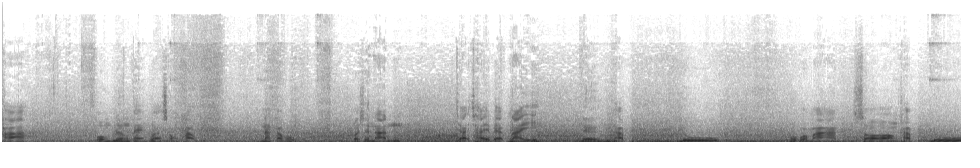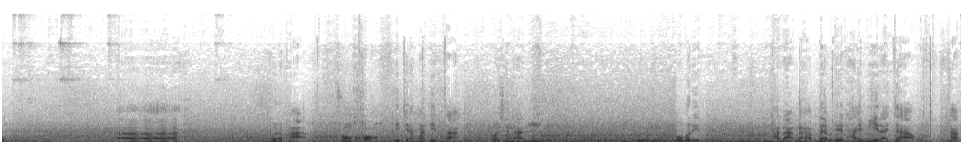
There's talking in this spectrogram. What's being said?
คาโฟมเหลืองแพงกว่า 2 เท่านะครับผม เพราะฉะนั้นจะใช้แบบไหน 1 ครับ ดูงบประมาณ 2 ครับ ดูคุณภาพของของที่จะมาติดตั้ง เพราะฉะนั้นผู้ผลิต ผนังนะครับในประเทศไทยมีหลายเจ้าครับ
